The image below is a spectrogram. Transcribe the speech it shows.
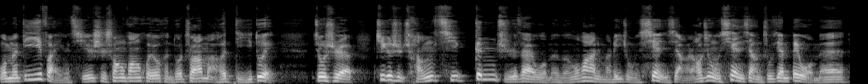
我们第一反应其实是双方会有很多 drama 和敌对，就是这个是长期根植在我们文化里面的一种现象，然后这种现象逐渐被我们。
